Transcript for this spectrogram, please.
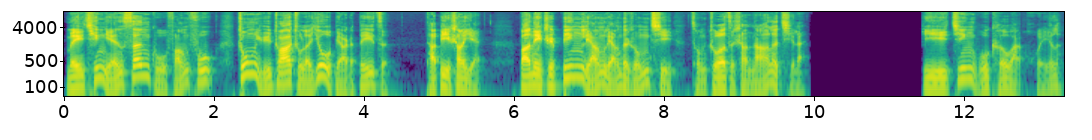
美青年三谷房夫终于抓住了右边的杯子，他闭上眼，把那只冰凉凉的容器从桌子上拿了起来。已经无可挽回了，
